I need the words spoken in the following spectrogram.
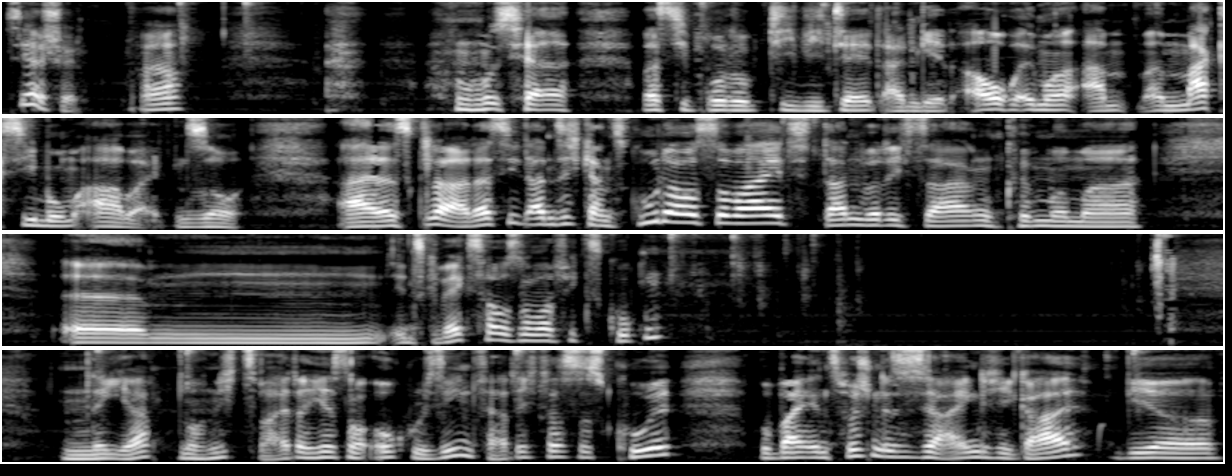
Sehr schön. Ja. Muss ja, was die Produktivität angeht, auch immer am, am Maximum arbeiten. So, alles klar. Das sieht an sich ganz gut aus soweit. Dann würde ich sagen, können wir mal ähm, ins Gewächshaus nochmal fix gucken. Naja, noch nichts weiter. Hier ist noch Oak Resin fertig. Das ist cool. Wobei inzwischen ist es ja eigentlich egal. Wir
